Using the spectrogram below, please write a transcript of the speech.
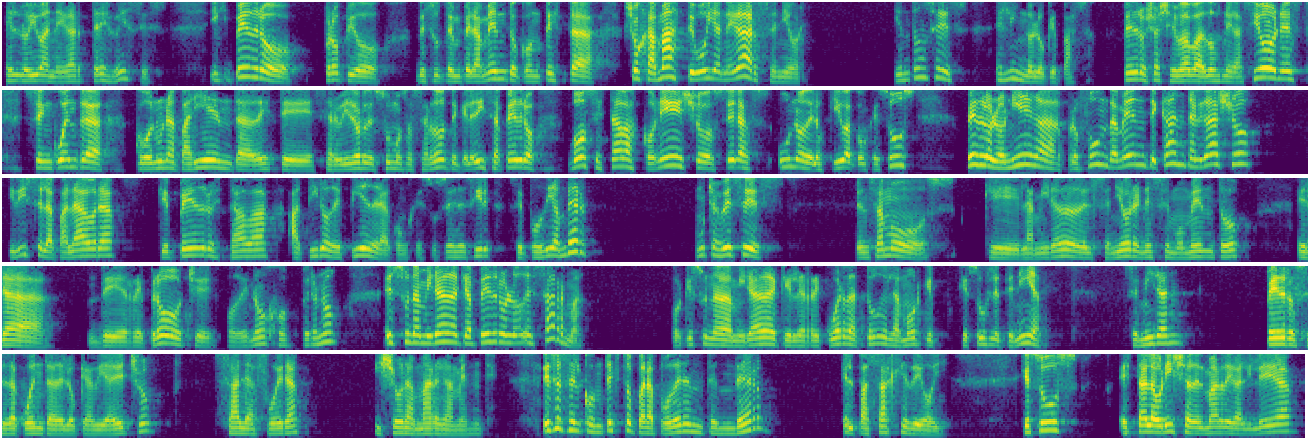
él lo iba a negar tres veces. Y Pedro, propio de su temperamento, contesta, yo jamás te voy a negar, Señor. Y entonces es lindo lo que pasa. Pedro ya llevaba dos negaciones, se encuentra con una parienta de este servidor del sumo sacerdote que le dice a Pedro, vos estabas con ellos, eras uno de los que iba con Jesús. Pedro lo niega profundamente, canta el gallo y dice la palabra que Pedro estaba a tiro de piedra con Jesús, es decir, se podían ver. Muchas veces pensamos que la mirada del Señor en ese momento era de reproche o de enojo, pero no, es una mirada que a Pedro lo desarma, porque es una mirada que le recuerda todo el amor que Jesús le tenía. Se miran, Pedro se da cuenta de lo que había hecho, sale afuera y llora amargamente. Ese es el contexto para poder entender el pasaje de hoy. Jesús está a la orilla del mar de Galilea,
